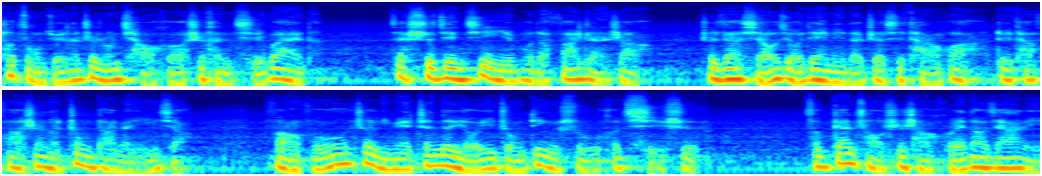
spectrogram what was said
他总觉得这种巧合是很奇怪的。在事件进一步的发展上，这家小酒店里的这些谈话对他发生了重大的影响，仿佛这里面真的有一种定数和启示。从干草市场回到家里，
